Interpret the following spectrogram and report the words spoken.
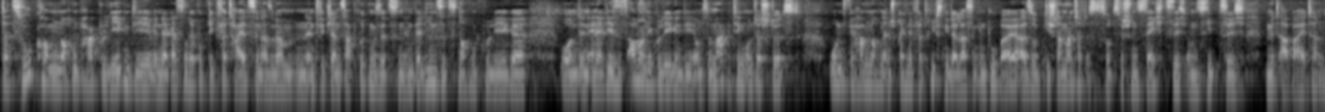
Dazu kommen noch ein paar Kollegen, die in der ganzen Republik verteilt sind. Also wir haben einen Entwickler in Saarbrücken sitzen, in Berlin sitzt noch ein Kollege, und in NRW sitzt auch noch eine Kollegin, die uns im Marketing unterstützt. Und wir haben noch eine entsprechende Vertriebsniederlassung in Dubai. Also die Stammmannschaft ist so zwischen 60 und 70 Mitarbeitern.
